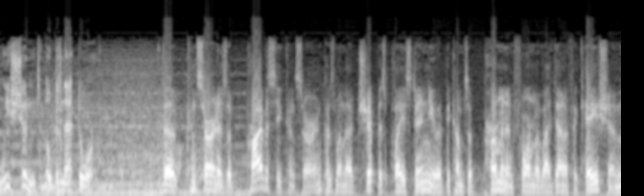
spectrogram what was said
we shouldn't open that door. The concern is a privacy concern because when that chip is placed in you, it becomes a permanent form of identification.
